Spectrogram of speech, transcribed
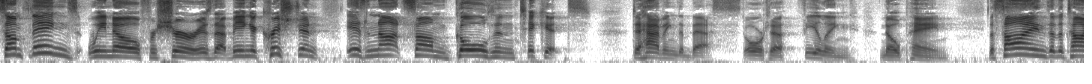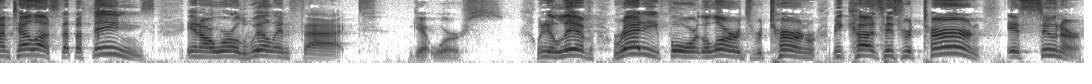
Some things we know for sure is that being a Christian is not some golden ticket to having the best or to feeling no pain. The signs of the time tell us that the things in our world will, in fact, get worse. We need to live ready for the Lord's return because his return is sooner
